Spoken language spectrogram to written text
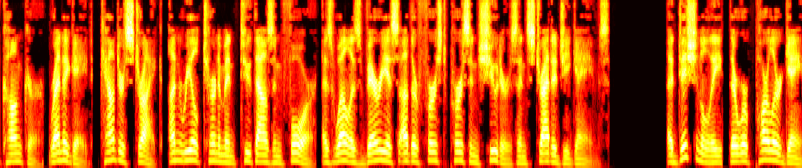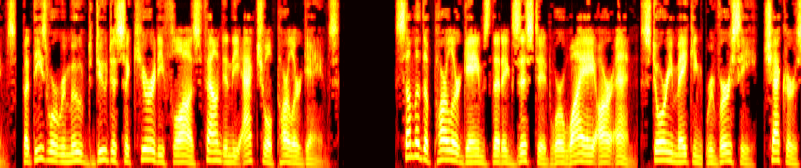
& Conquer, Renegade, Counter-Strike, Unreal Tournament 2004, as well as various other first-person shooters and strategy games. Additionally, there were parlor games, but these were removed due to security flaws found in the actual parlor games. Some of the parlor games that existed were YARN story making Reversi, checkers,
